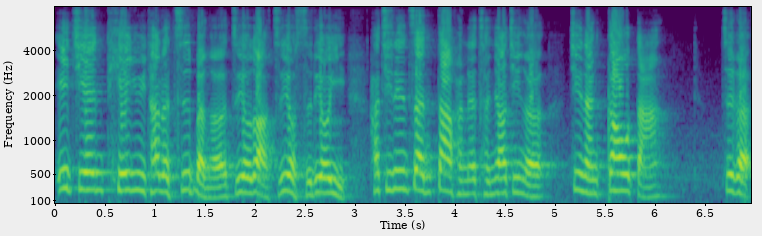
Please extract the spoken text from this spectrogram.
一间天域它的资本额只有多少？只有十六亿，它今天占大盘的成交金额竟然高达这个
